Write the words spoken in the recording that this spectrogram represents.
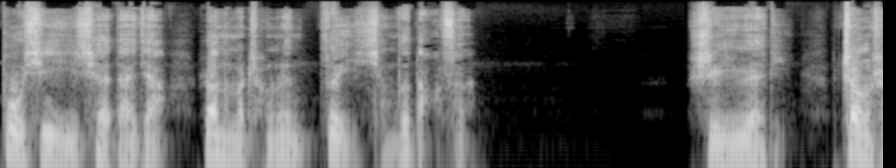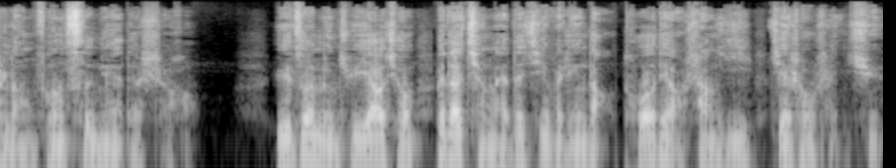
不惜一切代价让他们承认罪行的打算。十一月底，正是冷风肆虐的时候。宇作敏却要求被他请来的几位领导脱掉上衣接受审讯，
